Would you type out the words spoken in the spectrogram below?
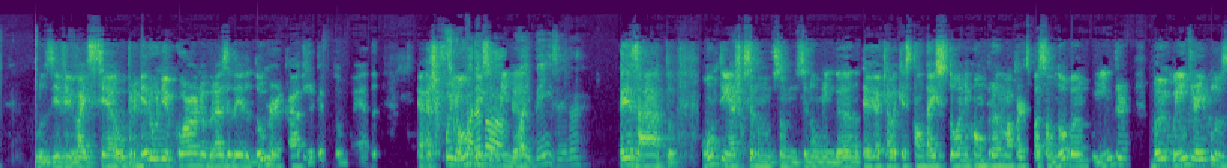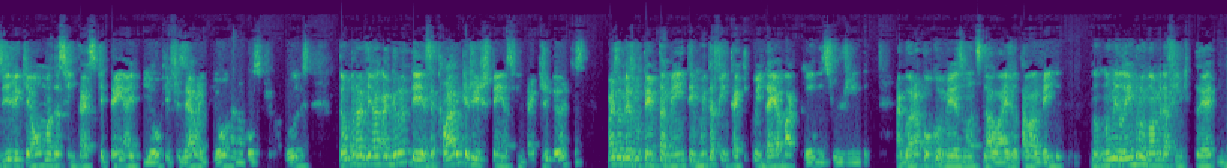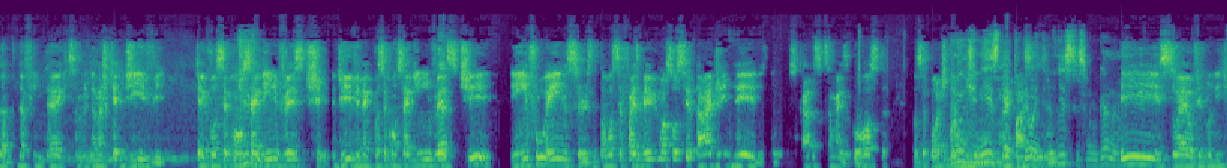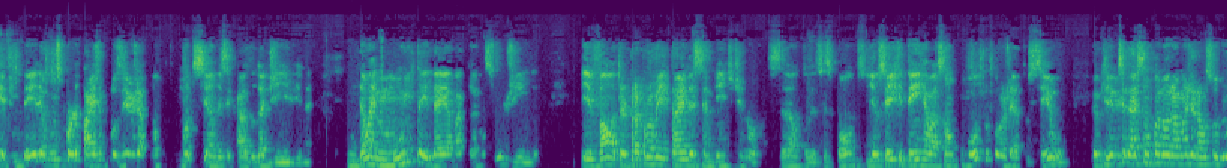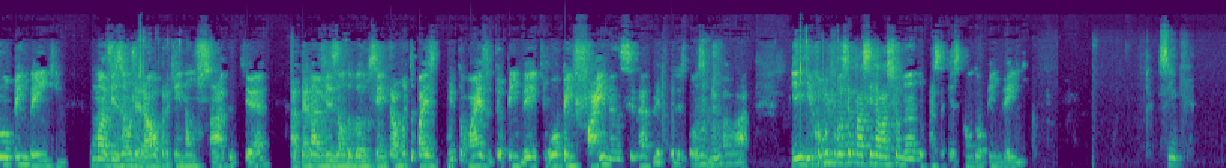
Inclusive, vai ser o primeiro unicórnio brasileiro do mercado de criptomoeda. É, acho que foi ontem, se não me engano. Coinbase, né? Exato. Ontem, acho que se não, se não me engano, teve aquela questão da Stone comprando uma participação no Banco Inter. Banco Inter, inclusive, que é uma das fintechs que tem IPO, que fizeram IPO né, na Bolsa de Valores. Então, para ver a grandeza, claro que a gente tem as fintechs gigantes, mas ao mesmo tempo também tem muita fintech com ideia bacana surgindo. Agora há pouco mesmo, antes da live, eu estava vendo, não, não, me lembro o nome da fintech, da, da, fintech, se não me engano, acho que é Div, que é que você consegue Div. investir, Div, né, que você consegue investir é. em influencers, então você faz meio que uma sociedade neles, nos caras que você mais gosta, você pode Bruno um, Diniz, um né, que deu a entrevista, se não me engano. Isso, é, eu vi no LinkedIn dele, alguns portais, inclusive, já estão noticiando esse caso da Div, né. Então é muita ideia bacana surgindo. E, Walter, para aproveitar ainda esse ambiente de inovação, todos esses pontos, e eu sei que tem relação com outro projeto seu, eu queria que você desse um panorama geral sobre o Open Banking, uma visão geral para quem não sabe o que é, até na visão do Banco Central, muito mais, muito mais do que Open Banking, o Open Finance, né, do jeito que eles gostam uhum. de falar. E, e, como que você está se relacionando com essa questão do Open Banking? Sim,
